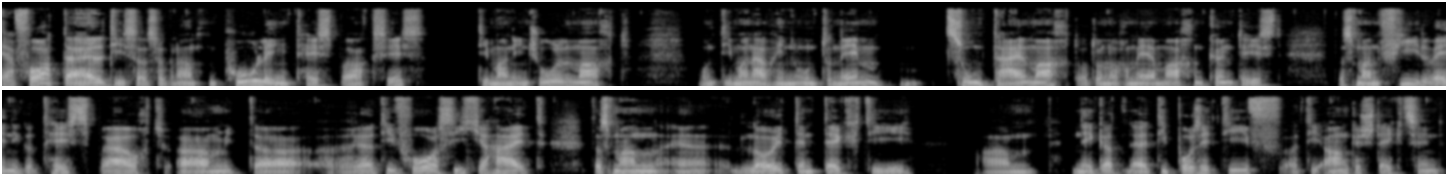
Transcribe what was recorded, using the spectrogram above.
Der Vorteil dieser sogenannten Pooling-Testpraxis, die man in Schulen macht und die man auch in Unternehmen zum Teil macht oder noch mehr machen könnte, ist, dass man viel weniger Tests braucht äh, mit äh, relativ hoher Sicherheit, dass man äh, Leute entdeckt, die ähm, äh, die positiv, äh, die angesteckt sind.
